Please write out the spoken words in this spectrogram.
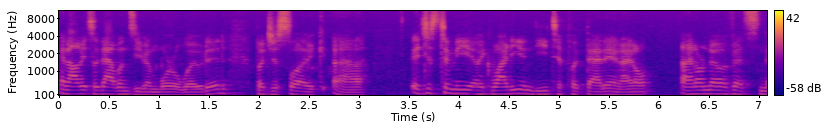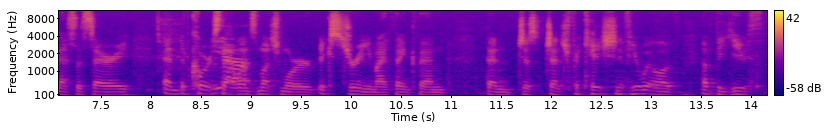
And obviously that one's even more loaded, but just like uh it's just to me like why do you need to put that in? I don't I don't know if that's necessary. And of course that one's much more extreme I think than than just gentrification if you will of of the youth.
